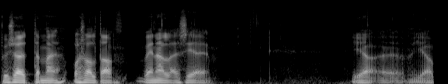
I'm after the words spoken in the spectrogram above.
pysäyttämään osaltaan venäläisiä. Ja, ja, ja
